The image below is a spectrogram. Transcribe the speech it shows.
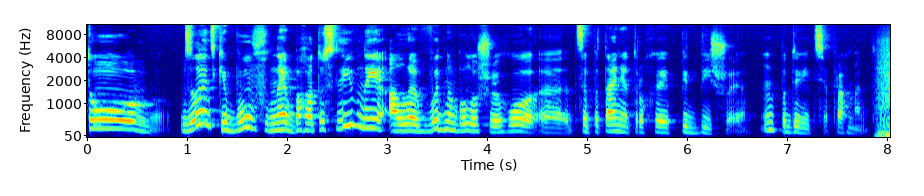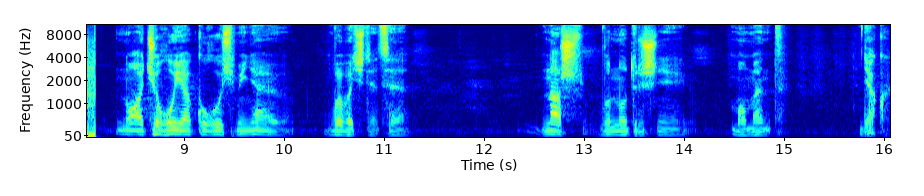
То Зеленський був не багатослівний, але видно було, що його е, це питання трохи підбільшує. Ну, подивіться фрагмент. Ну а чого я когось міняю? Вибачте, це наш внутрішній момент. Дякую.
